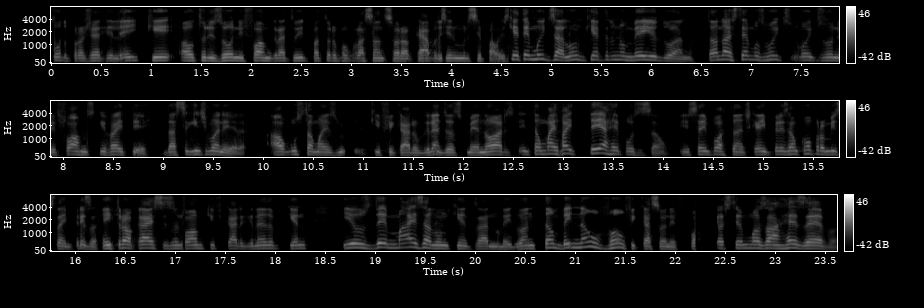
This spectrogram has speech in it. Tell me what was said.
todo o projeto de lei que autorizou uniforme gratuito para toda a população de Sorocaba, do ensino municipal. Isso porque tem muitos alunos que entram no meio do ano. Então, nós temos muitos, muitos uniformes que vai ter, da seguinte maneira, alguns tamanhos que ficaram grandes, outros menores, então, mas vai ter a reposição. Isso é importante, que a empresa é um compromisso da empresa em trocar esses uniformes que ficaram grandes ou pequenos, e os demais alunos que entraram no meio do ano também não vão ficar sem uniforme, nós temos uma reserva.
